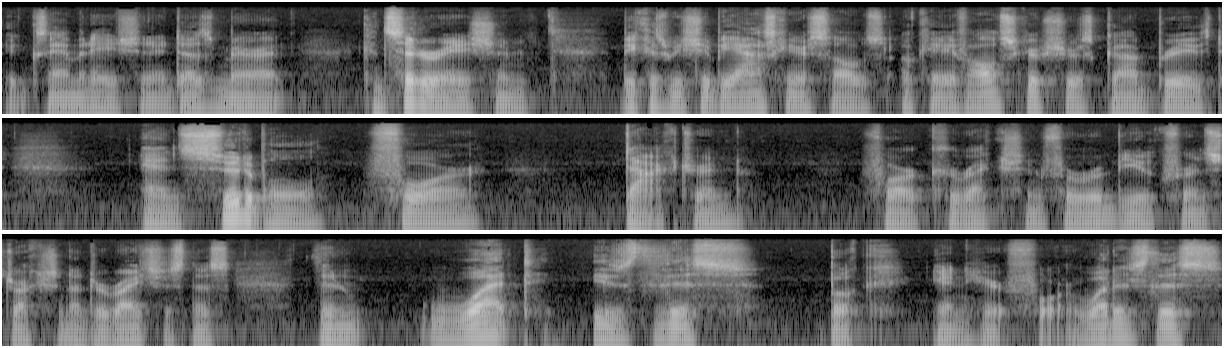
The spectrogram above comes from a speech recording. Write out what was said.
examination. It does merit consideration because we should be asking ourselves okay, if all scripture is God breathed and suitable for doctrine, for correction, for rebuke, for instruction unto righteousness, then what is this book in here for? What is this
